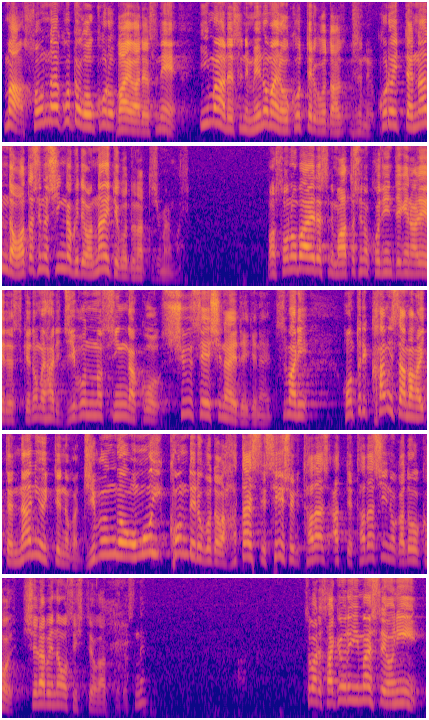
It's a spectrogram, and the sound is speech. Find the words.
まあそんなことが起こる場合はですね今はですね目の前で起こっていることはですねこれは一体何だ私の神学ではないということになってしまいます。まあ、その場合ですね、私の個人的な例ですけども、やはり自分の神学を修正しないといけない。つまり、本当に神様が一体何を言っているのか、自分が思い込んでいることが果たして聖書に正しあって正しいのかどうかを調べ直す必要があってですね。つまり先ほど言いましたように、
